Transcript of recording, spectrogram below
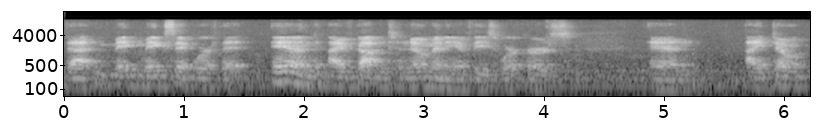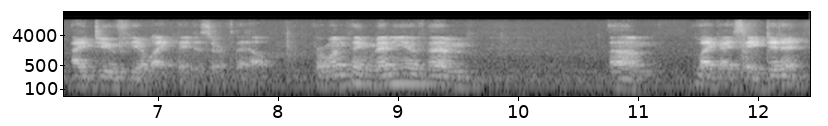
that ma makes it worth it. And I've gotten to know many of these workers and I don't, I do feel like they deserve the help. For one thing, many of them, um, like I say, didn't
